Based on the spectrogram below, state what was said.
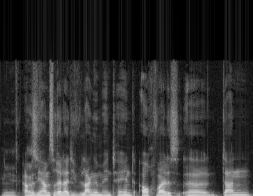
nee. Aber also, sie haben es relativ lange maintained, auch weil es äh, dann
